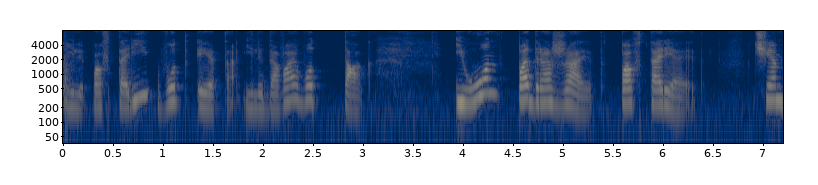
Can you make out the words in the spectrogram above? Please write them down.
или повтори вот это, или давай вот так. И он подражает, повторяет чем,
